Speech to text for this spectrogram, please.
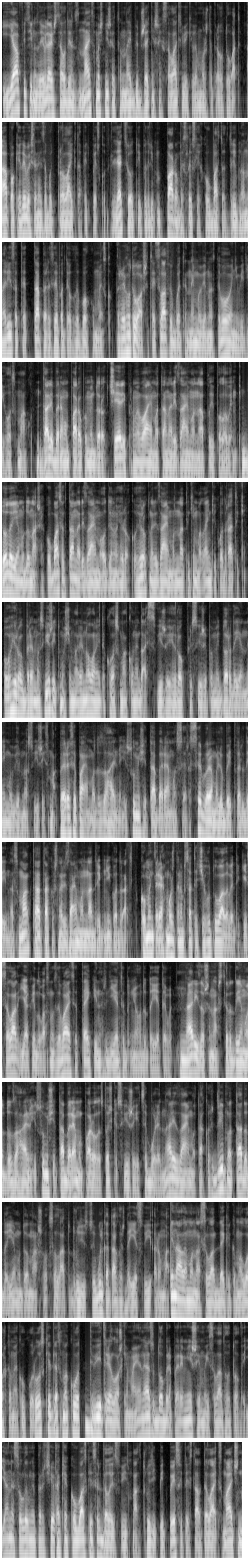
Я офіційно заявляю, що це один з найсмачніших та найбюджетніших салатів, які ви можете приготувати. А поки дивишся, не забудь про лайк та підписку. Для цього тобі потрібно пару мисливських ковбасок дрібно нарізати та пересипати в глибоку миску. Приготувавши цей салат, ви будете неймовірно здивовані від його смаку. Далі беремо пару помідорок чері, промиваємо та нарізаємо на половинки. Додаємо до наших ковбасок та нарізаємо один огірок. Огірок нарізаємо на такі маленькі квадратики. Огірок беремо свіжий, тому що маринований такого смаку не дасть. Свіжий огірок плюс свіжий помідор дає неймовірно свіжий смак. Пересипаємо до загальної суміші та беремо сир. Сир беремо любий твердий на смак та також нарізаємо на дрібні квадрати. В коментарях можете написати, чи готували ви такий салат, як він у вас називається та які інгредієнти до нього додаєте ви. Нарізавши наш сир, додаємо до загальної суміші та беремо пару листочків свіжої цибулі. Нарізаємо також дрібно та додаємо до нашого салату. Друзі, цибулька також дає свій аромат. І налимо наш салат декількома ложками кукурузки для смаку, 2-3 ложки майонезу. Добре перемішуємо і салат готовий. Я не солив, не перчив, так як ковбаски вас сир дали свій смак. Друзі, підписуйтесь, ставте лайк, смачно.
